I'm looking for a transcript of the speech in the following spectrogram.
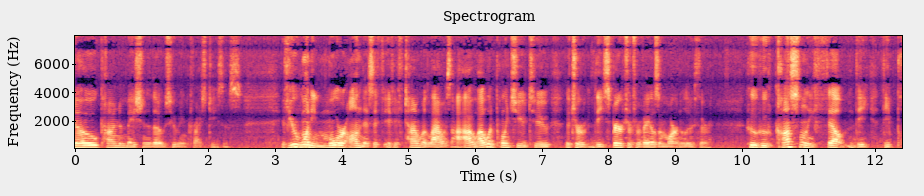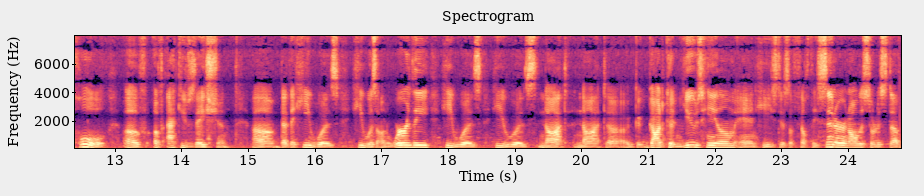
no condemnation of those who are in Christ Jesus. If you're wanting more on this, if, if, if time would allow us, I, I would point you to the, the spiritual travails of Martin Luther who, who constantly felt the, the pull of, of accusation. Um, that, that he was he was unworthy. He was he was not not uh, God couldn't use him and he's just a filthy sinner and all this sort of stuff.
